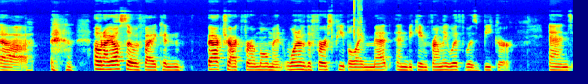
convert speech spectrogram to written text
Uh, oh, and I also, if I can backtrack for a moment, one of the first people I met and became friendly with was Beaker. And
